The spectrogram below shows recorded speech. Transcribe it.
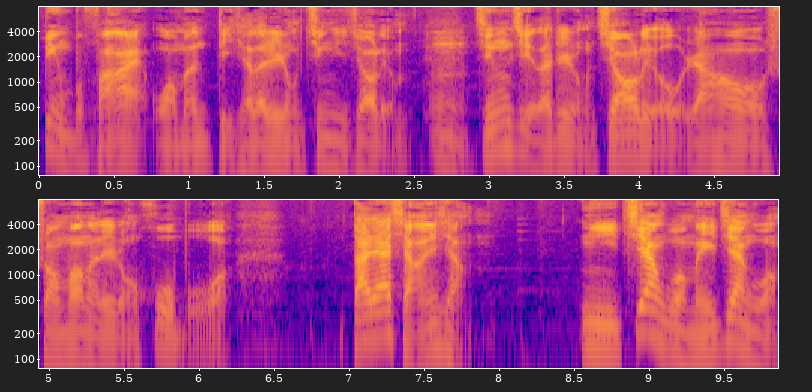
并不妨碍我们底下的这种经济交流，嗯经济的这种交流，然后双方的这种互补。大家想一想，你见过没见过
